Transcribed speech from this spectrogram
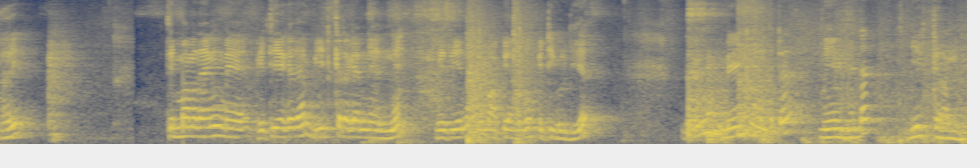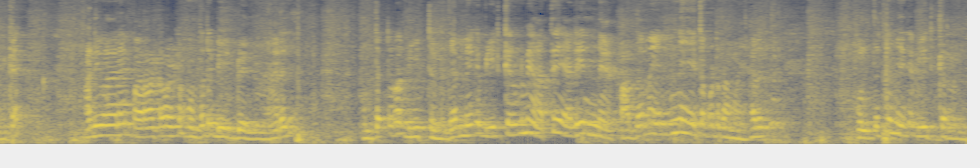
හරි? ඉතින් මම දැන් මේ පිටියක දැන් බීට් කරගන්න යන්නේ. මේ තියෙන මම අපි අරගෙන පිටි ගුලිය. දැන් මේක හොඳට මේ විදිහට බීට් කරන්න මේක. අනිවාර්යෙන් පරාට වලට හොඳට බීට් වෙන්න ඕනේ. හරිද? හොඳටම බීට් වෙන්න. දැන් මේක බීට් කරනකොට මේ අතේ ඇලෙන්නේ නැහැ. පදම එන්නේ එතකොට තමයි. හරිද? හොඳට මේක බීට් කරන්න.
